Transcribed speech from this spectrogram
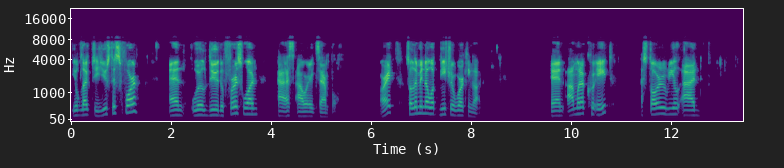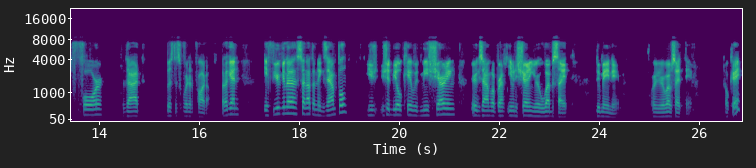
you'd like to use this for, and we'll do the first one as our example. All right, so let me know what niche you're working on. And I'm to create a story reel ad for that business for that product. But again, if you're to send out an example, you, you should be okay with me sharing your example, perhaps even sharing your website domain name or your website name. Okay?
